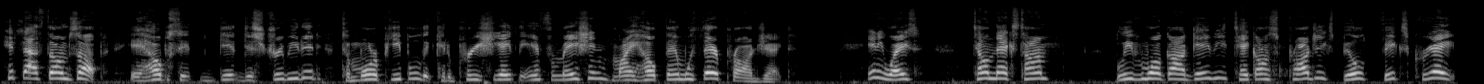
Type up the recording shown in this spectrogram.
hit that thumbs up. It helps it get distributed to more people that could appreciate the information, might help them with their project. Anyways, till next time, believe in what God gave you, take on some projects, build, fix, create.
